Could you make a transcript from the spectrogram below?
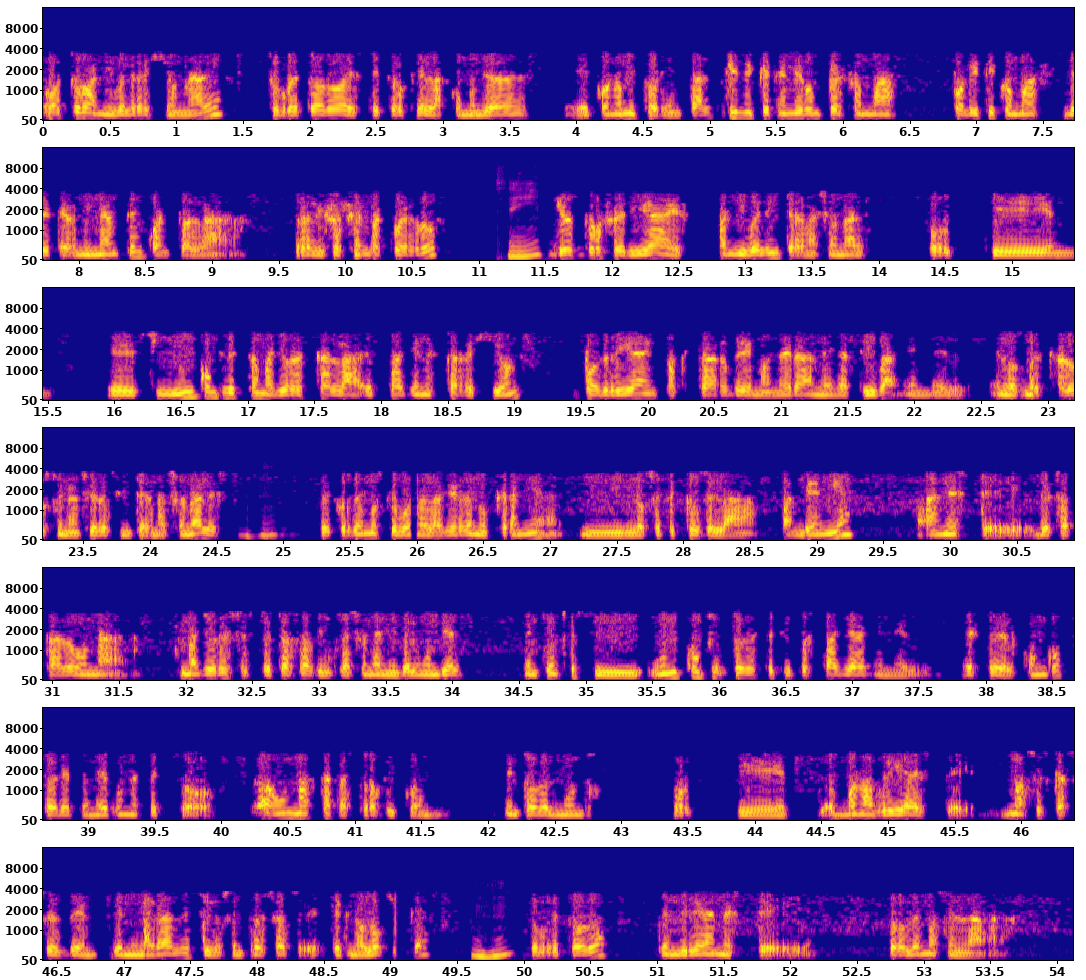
Otro a nivel regional, sobre todo, este, creo que la comunidad económica oriental tiene que tener un peso más político más determinante en cuanto a la realización de acuerdos. Sí. Y otro sería a nivel internacional, porque eh, si un conflicto a mayor escala está en esta región, podría impactar de manera negativa en, el, en los mercados financieros internacionales. Recordemos que bueno la guerra en Ucrania y los efectos de la pandemia han este, desatado una mayores este, tasas de inflación a nivel mundial. Entonces, si un conflicto de este tipo estalla en el este del Congo, puede tener un efecto aún más catastrófico en, en todo el mundo, porque bueno habría este más escasez de, minerales y las empresas eh, tecnológicas, sobre todo, tendrían este problemas en la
